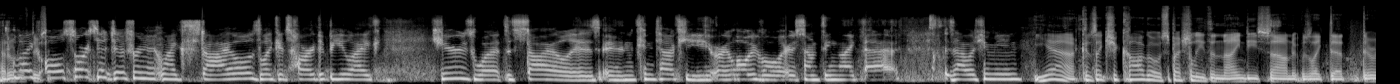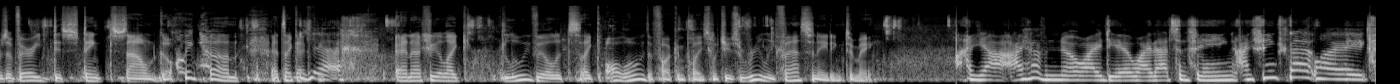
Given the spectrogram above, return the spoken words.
I don't like there's. all sorts of different like styles like it's hard to be like here's what the style is in kentucky or louisville or something like that is that what you mean Yeah, because like Chicago, especially the '90s sound, it was like that. There was a very distinct sound going on. It's like I feel- Yeah. and I feel like Louisville, it's like all over the fucking place, which is really fascinating to me. Uh, yeah i have no idea why that's a thing i think that like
